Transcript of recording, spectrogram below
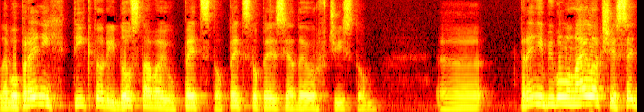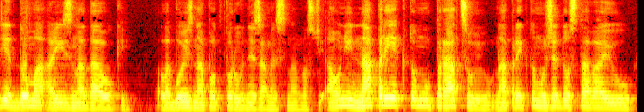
Lebo pre nich, tí, ktorí dostávajú 500, 550 eur v čistom, e, pre nich by bolo najľahšie sedieť doma a ísť na dávky, alebo ísť na podporu v nezamestnanosti. A oni napriek tomu pracujú, napriek tomu, že dostávajú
